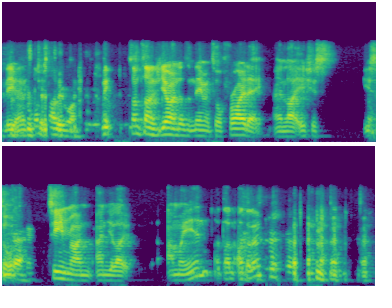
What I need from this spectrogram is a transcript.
leave it. And Just do one. sometimes, sometimes Johan doesn't name it till Friday, and like it's just you sort of team run, and you're like, am I in? I don't, I don't know.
